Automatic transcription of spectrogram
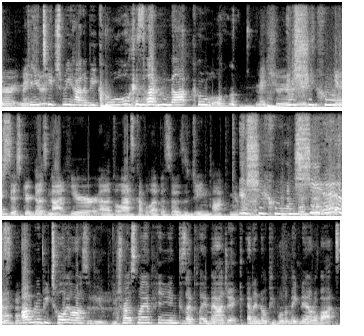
sure- make can you teach me how to be cool? Because I'm not cool. Make sure your new, cool? new sister does not hear uh, the last couple episodes of Gene talking about Is her. she cool? she is. I'm gonna be totally honest with you. You trust my opinion because I play Magic and I know people that make nanobots.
